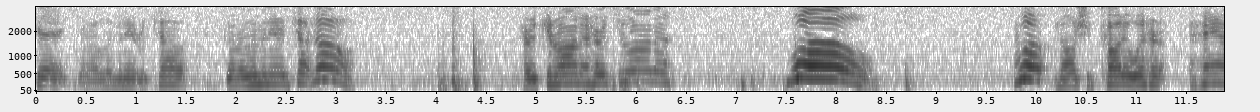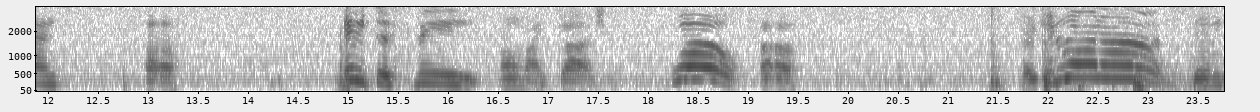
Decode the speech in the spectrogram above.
kick. Gonna eliminate Raquel. Gonna eliminate Raquel. No! Hurricane Rana, Hurricane Rana. Whoa! Whoa! No, she caught it with her hands. Uh-oh. Eat the feet! Oh my gosh. Whoa! Uh-oh. Hurricane Rana! Sami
